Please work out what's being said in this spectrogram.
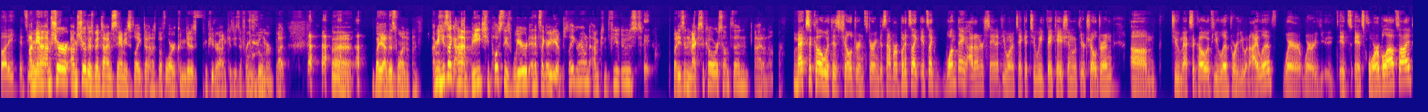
buddy. It's I mean, I. am sure I'm sure there's been times Sammy's flaked on us before, couldn't get his computer on because he's a freaking boomer. But uh, but yeah, this one. I mean, he's like on a beach. He posts these weird, and it's like, are you at a playground? I'm confused. But he's in Mexico or something. I don't know. Mexico with his children during December. But it's like it's like one thing I'd understand if you want to take a two week vacation with your children um, to Mexico. If you lived where you and I live, where where you, it's it's horrible outside.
